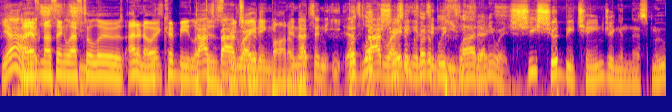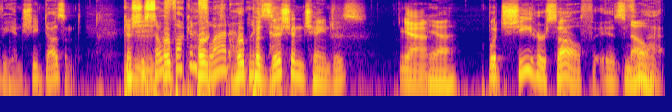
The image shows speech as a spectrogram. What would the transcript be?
Yeah, I have nothing left to lose." I don't know. It could be looked that's as bad reaching the writing, bottom, and but- that's an e- that's but look, bad she's writing. and it's an incredibly flat anyway. She should be changing in this movie, and she doesn't. Because she's mm-hmm. so Her, fucking her, flat. her like- position changes, Yeah, yeah, but she herself is No. flat.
